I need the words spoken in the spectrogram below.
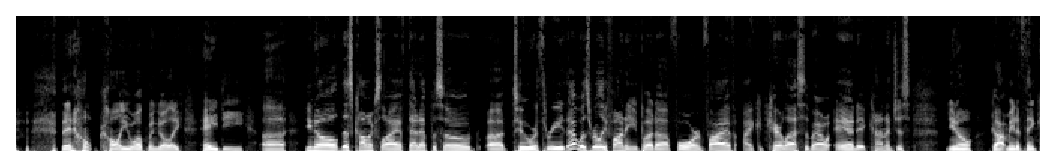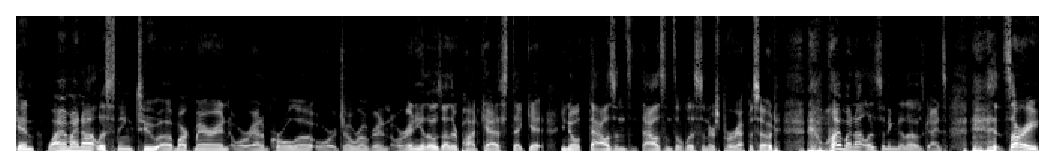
they don't call you up and go like, "Hey D, uh, you know this Comics Life, that episode uh, two or three, that was really funny, but uh, four and five, I could care less about, and it kind of just, you know, got me to thinking, why am I not listening to uh, Marc Maron or Adam Carolla or Joe Rogan or any of those other podcasts that get you know thousands and thousands of listeners per episode? why am I not listening to those guys? Sorry,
